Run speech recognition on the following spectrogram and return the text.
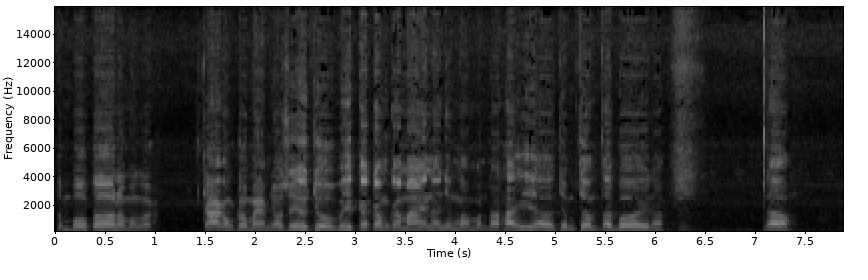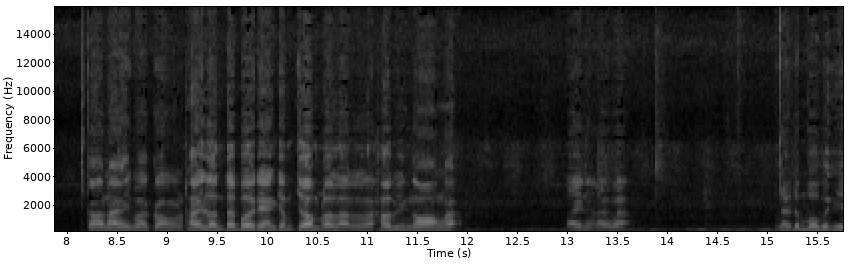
Dumbo tơ nè mọi người. Cá còn trôi mềm nhỏ xíu chưa biết cá trống cá mái nữa nhưng mà mình đã thấy ờ, uh, chấm chấm tay bơi nè. Thấy không? Cỡ này mà còn thấy lên tay bơi đang chấm chấm là, là, là hơi bị ngon á. Đây nữa nè các bạn. Này Dumbo biết gì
